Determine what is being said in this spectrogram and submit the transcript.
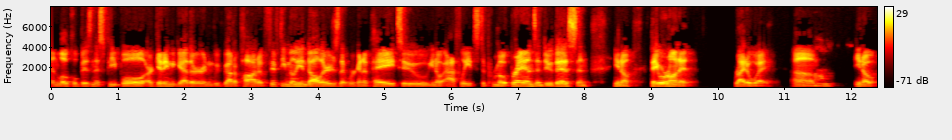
and local business people are getting together and we've got a pot of 50 million dollars that we're going to pay to you know athletes to promote brands and do this. And you know they were on it right away. Um, you know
